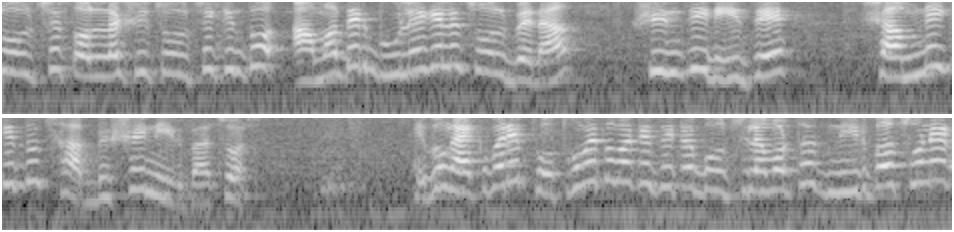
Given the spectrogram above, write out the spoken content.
চলছে, তল্লাশি চলছে। কিন্তু আমাদের ভুলে গেলে চলবে না সিনজিনি যে সামনেই কিন্তু ছাব্বিশে নির্বাচন। এবং একবারে প্রথমে তোমাকে যেটা বলছিলাম, অর্থাৎ নির্বাচনের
